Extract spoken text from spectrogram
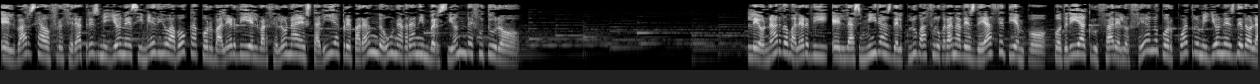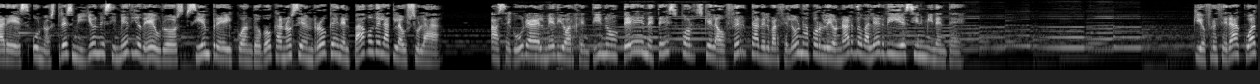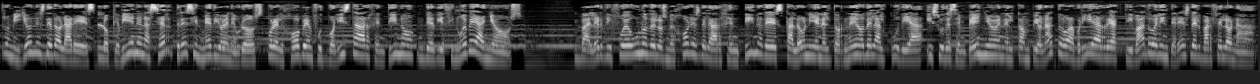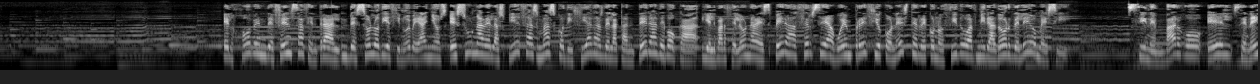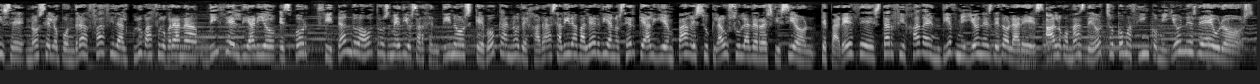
El Barça ofrecerá 3 millones y medio a Boca por Valerdi el Barcelona estaría preparando una gran inversión de futuro. Leonardo Valerdi, en las miras del club azulgrana desde hace tiempo, podría cruzar el océano por 4 millones de dólares, unos 3 millones y medio de euros, siempre y cuando Boca no se enroque en el pago de la cláusula. Asegura el medio argentino, TNT Sports que la oferta del Barcelona por Leonardo Valerdi es inminente. que ofrecerá 4 millones de dólares, lo que vienen a ser y medio en euros, por el joven futbolista argentino, de 19 años. Valerdi fue uno de los mejores de la Argentina de Scaloni en el torneo de la Alcudia, y su desempeño en el campeonato habría reactivado el interés del Barcelona. El joven defensa central, de solo 19 años, es una de las piezas más codiciadas de la cantera de Boca, y el Barcelona espera hacerse a buen precio con este reconocido admirador de Leo Messi. Sin embargo, el Seneise no se lo pondrá fácil al club azulgrana, dice el diario Sport, citando a otros medios argentinos que Boca no dejará salir a Valerdi a no ser que alguien pague su cláusula de rescisión, que parece estar fijada en 10 millones de dólares, algo más de 8,5 millones de euros.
